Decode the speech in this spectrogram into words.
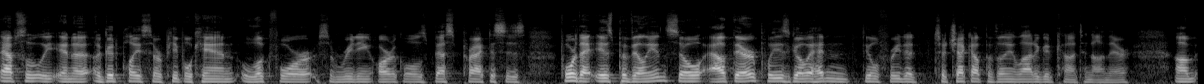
Absolutely, and a, a, good place where people can look for some reading articles, best practices for that is Pavilion. So out there, please go ahead and feel free to, to check out Pavilion. A lot of good content on there. Um,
